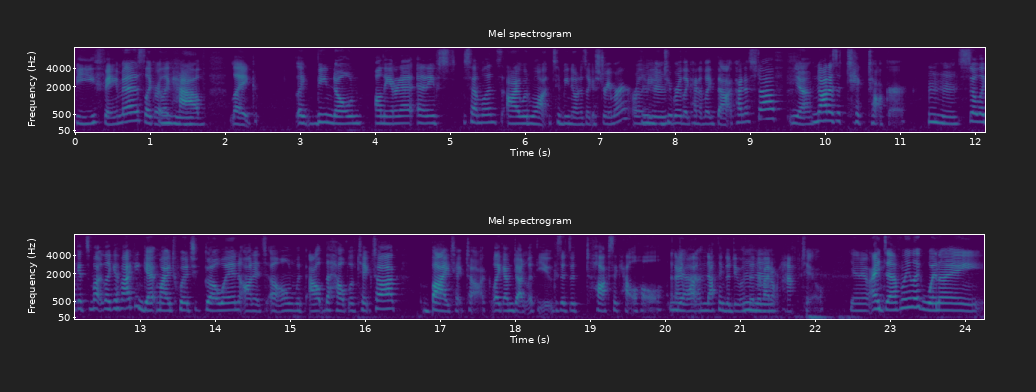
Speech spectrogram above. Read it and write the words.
be famous like or like Mhm. have like like be known on the internet in any semblance I would want to be known as like a streamer or like Mhm. a YouTuber like kind of like that kind of stuff Yeah. not as a TikToker Mm-hmm. so like it's much like if I can get my Twitch going on its own without the help of TikTok bye TikTok like I'm done with you because it's a toxic hellhole and I want nothing to do with it if I Mhm. don't have to You know, I definitely like when I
